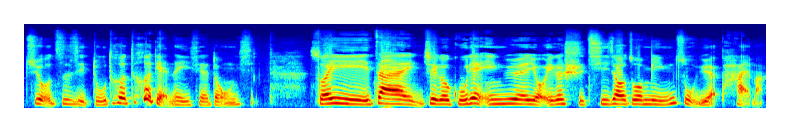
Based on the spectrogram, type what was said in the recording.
具有自己独特特点的一些东西。所以在这个古典音乐有一个时期叫做民族乐派嘛，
